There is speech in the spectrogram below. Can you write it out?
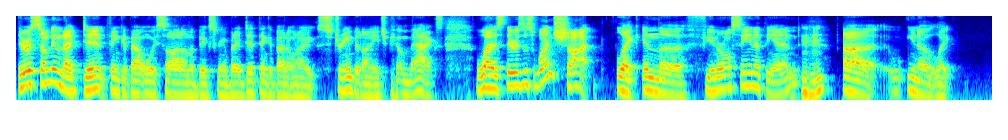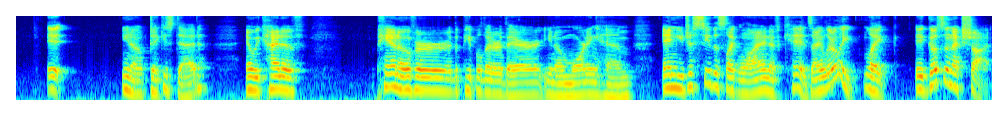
There was something that I didn't think about when we saw it on the big screen, but I did think about it when I streamed it on HBO Max, was there was this one shot, like in the funeral scene at the end, uh, you know, like it, you know, Dick is dead. And we kind of pan over the people that are there, you know, mourning him, and you just see this like line of kids. And I literally like it goes to the next shot,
